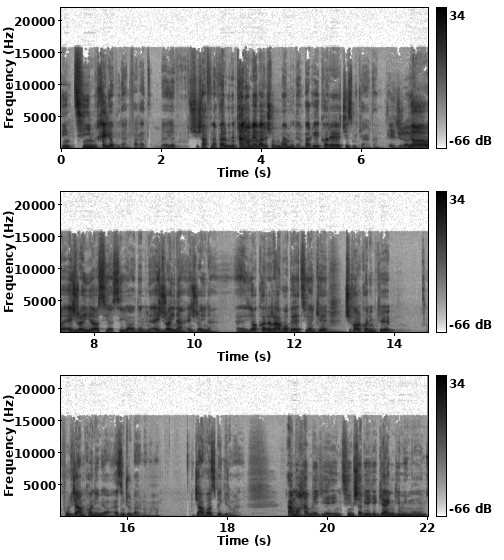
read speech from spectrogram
این تیم خیلی ها بودن. فقط 6 7 نفر بودیم. تنها معمارشون من بودم. بقیه کار چیز می‌کردن. اجرایی یا اجرایی یا سیاسی یا اجرایی نه اجرایی نه. یا کار روابط یا اینکه چیکار کنیم که پول جمع کنیم یا از اینجور برنامه ها جواز بگیریم. اما همه این تیم شبیه یه gang ی میموند.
